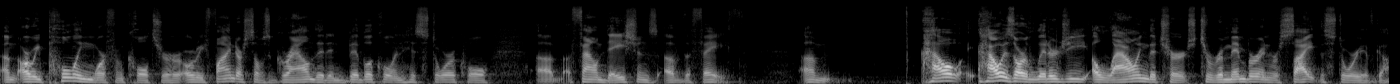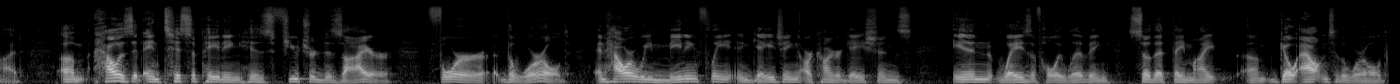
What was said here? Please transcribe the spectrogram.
Um, are we pulling more from culture, or do we find ourselves grounded in biblical and historical uh, foundations of the faith? Um, how, how is our liturgy allowing the church to remember and recite the story of God? Um, how is it anticipating his future desire for the world? And how are we meaningfully engaging our congregations in ways of holy living so that they might um, go out into the world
